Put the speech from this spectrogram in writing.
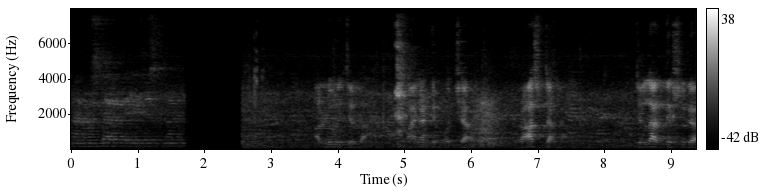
నా నమస్కారం తెలియజేస్తున్నాను. అల్లూరి జిల్లా మైనార్టీ మోర్చా రాష్ట్ర జిల్లా అధ్యక్షులుగా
